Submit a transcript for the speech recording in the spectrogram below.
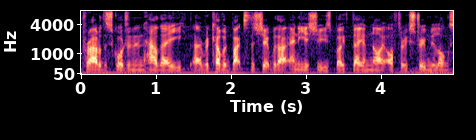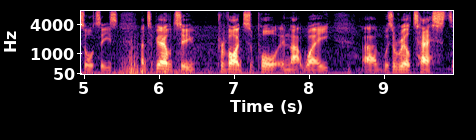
proud of the squadron and how they uh, recovered back to the ship without any issues both day and night after extremely long sorties. And to be able to provide support in that way um, was a real test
